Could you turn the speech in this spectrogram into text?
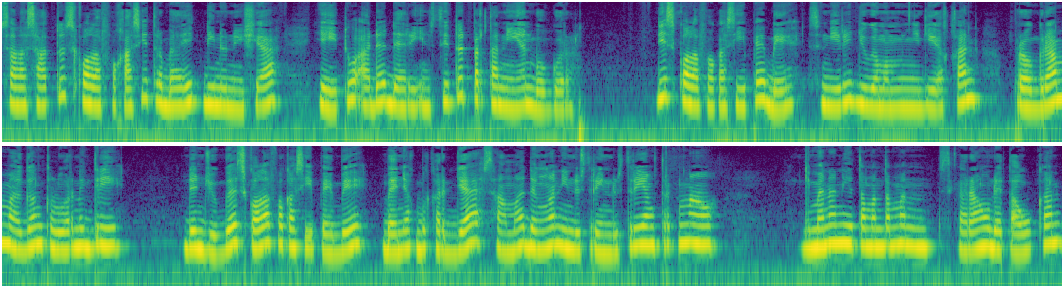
Salah satu sekolah vokasi terbaik di Indonesia, yaitu ada dari Institut Pertanian Bogor. Di sekolah vokasi IPB sendiri juga menyediakan program magang ke luar negeri. Dan juga sekolah vokasi IPB banyak bekerja sama dengan industri-industri yang terkenal. Gimana nih teman-teman? Sekarang udah tahu kan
